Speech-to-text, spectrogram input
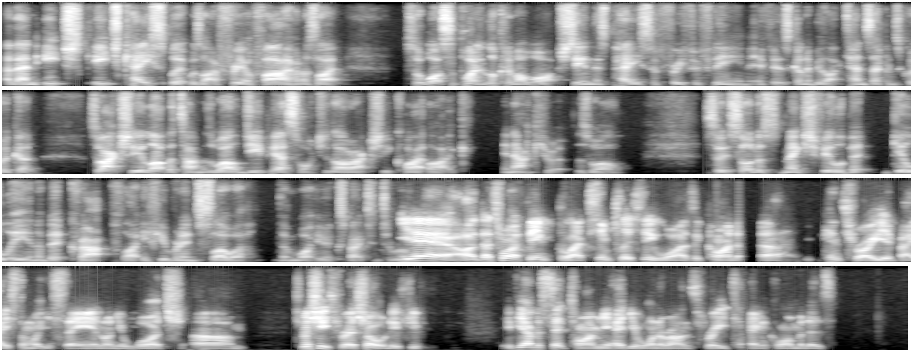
and then each each K split was like three or five, and I was like, so what's the point in looking at my watch, seeing this pace of three fifteen if it's going to be like ten seconds quicker? So actually, a lot of the time as well, GPS watches are actually quite like inaccurate as well. So it sort of makes you feel a bit guilty and a bit crap, like if you're running slower than what you're expecting to run. Yeah, that's what I think. Like simplicity wise, it kind of can throw you based on what you're seeing on your watch. Um, especially threshold. If you if you have a set time in your head, you want to run three ten kilometers,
